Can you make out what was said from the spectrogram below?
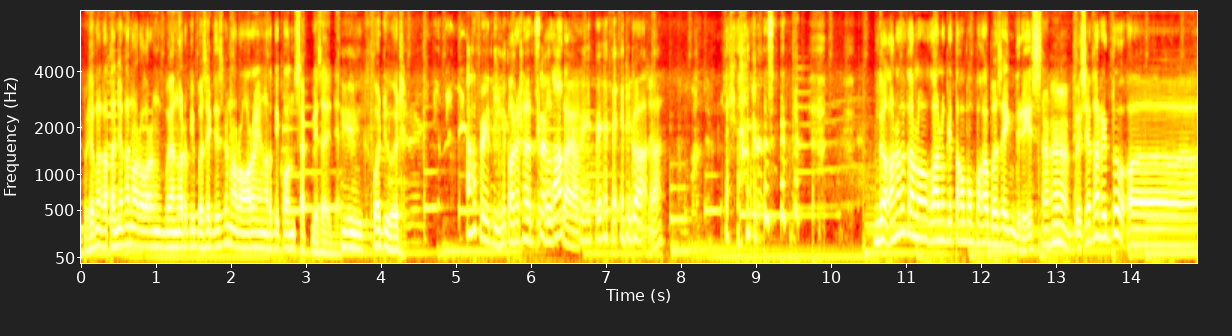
Biasanya katanya kan orang-orang yang ngerti bahasa Inggris kan orang-orang yang ngerti konsep biasanya. Waduh, waduh. apa ini? Orang ngerti konsep. Enggak. Enggak, karena kan kalau kalau kita ngomong pakai bahasa Inggris, biasanya kan itu eh,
